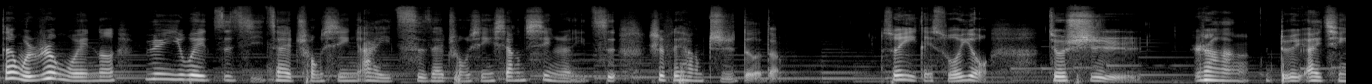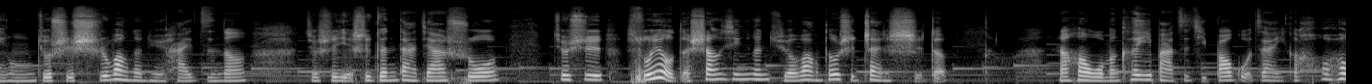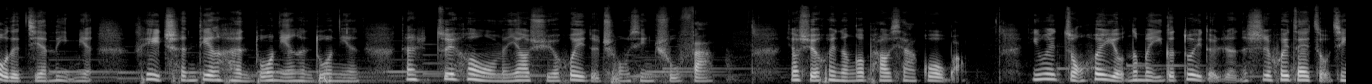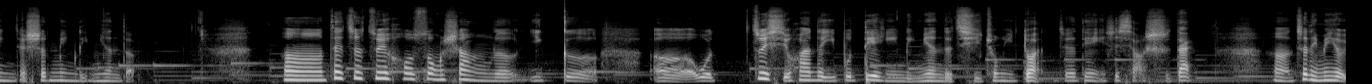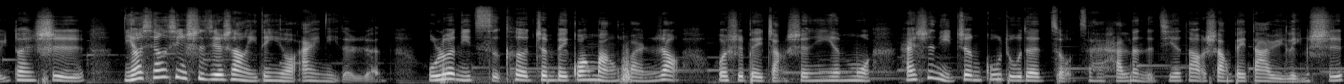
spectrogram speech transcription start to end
但我认为呢，愿意为自己再重新爱一次，再重新相信人一次，是非常值得的。所以给所有就是。让对爱情就是失望的女孩子呢，就是也是跟大家说，就是所有的伤心跟绝望都是暂时的，然后我们可以把自己包裹在一个厚厚的茧里面，可以沉淀很多年很多年，但是最后我们要学会的重新出发，要学会能够抛下过往。因为总会有那么一个对的人，是会再走进你的生命里面的。嗯，在这最后送上了一个，呃，我最喜欢的一部电影里面的其中一段。这个电影是《小时代》。嗯，这里面有一段是：你要相信世界上一定有爱你的人，无论你此刻正被光芒环绕。或是被掌声淹没，还是你正孤独地走在寒冷的街道上被大雨淋湿？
